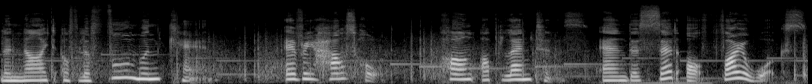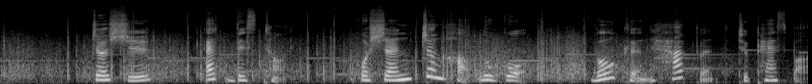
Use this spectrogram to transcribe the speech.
the night of the full moon came. Every household hung up lanterns and set off fireworks. 这时，at this time，火神正好路过，Vulcan happened to pass by.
